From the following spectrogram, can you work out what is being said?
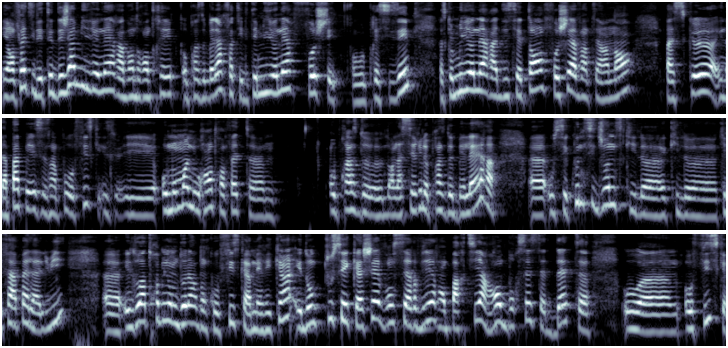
Et en fait, il était déjà millionnaire avant de rentrer au Prince de Bel Air. En fait, il était millionnaire fauché, faut vous le préciser. Parce que millionnaire à 17 ans, fauché à 21 ans, parce qu'il n'a pas payé ses impôts au fisc. Et au moment où il rentre, en fait, euh, au prince de, dans la série Le Prince de Bel Air, euh, où c'est Quincy Jones qui, le, qui, le, qui fait appel à lui. Euh, il doit 3 millions de dollars donc, au fisc américain, et donc tous ces cachets vont servir en partie à rembourser cette dette au, euh, au fisc.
